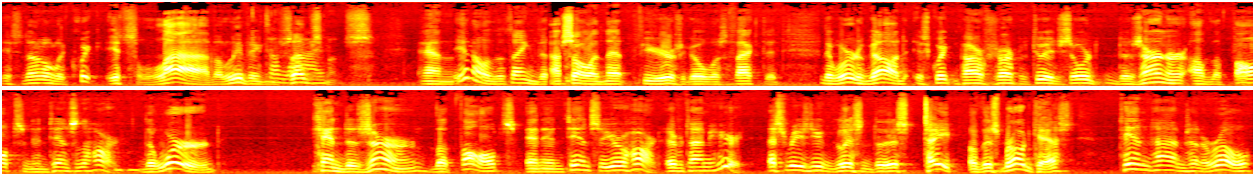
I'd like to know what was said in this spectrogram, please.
it's not only quick, it's alive, a living substance. And you know, the thing that I saw in that a few years ago was the fact that the Word of God is quick and powerful, sharp as a two edged sword, discerner of the thoughts and intents of the heart. Mm-hmm. The Word can discern the thoughts and intents of your heart every time you hear it. That's the reason you can listen to this tape of this broadcast ten times in a row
